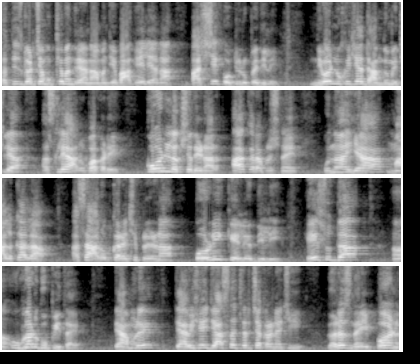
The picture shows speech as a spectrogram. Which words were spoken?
छत्तीसगडच्या मुख्यमंत्र्यांना म्हणजे बाघेल यांना पाचशे कोटी रुपये दिले. निवडणुकीच्या धामधुमीतल्या असल्या आरोपाकडे कोण लक्ष देणार? हा खरा प्रश्न आहे. पुन्हा या मालकाला असा आरोप करायची प्रेरणा कोणी केली दिली हे सुद्धा उघड गुपित आहे. त्यामुळे त्याविषयी जास्त चर्चा करण्याची गरज नाही. पण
